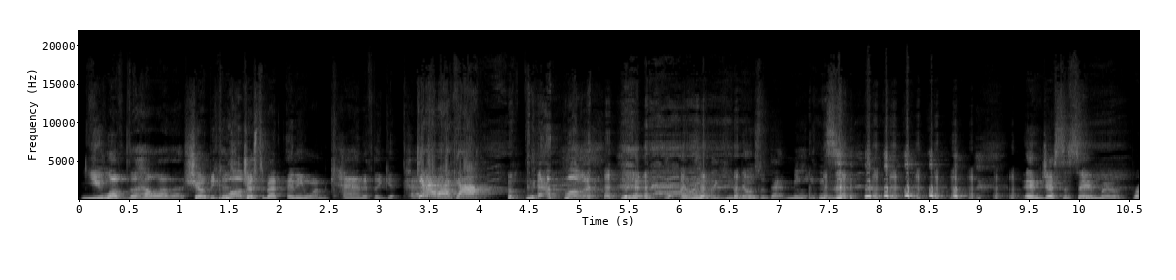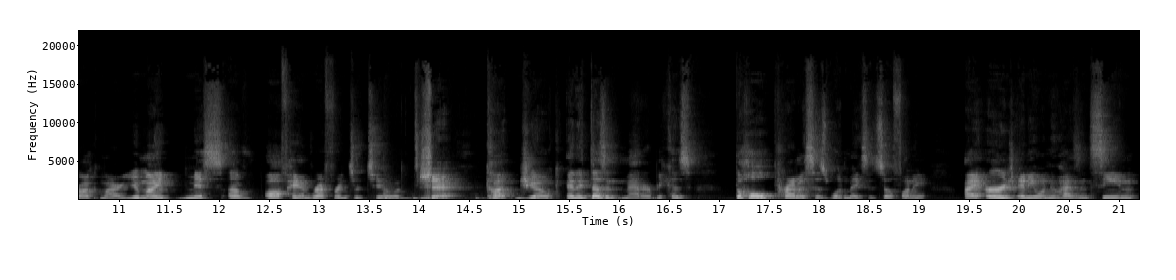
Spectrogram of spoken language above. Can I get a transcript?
You love the hell out of that show because Love just about anyone can if they get past. I love it. I don't even think he knows what that means. and just the same way with Brockmire, you might miss a offhand reference or two, a sure. cut joke, and it doesn't matter because the whole premise is what makes it so funny. I urge anyone who hasn't seen,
